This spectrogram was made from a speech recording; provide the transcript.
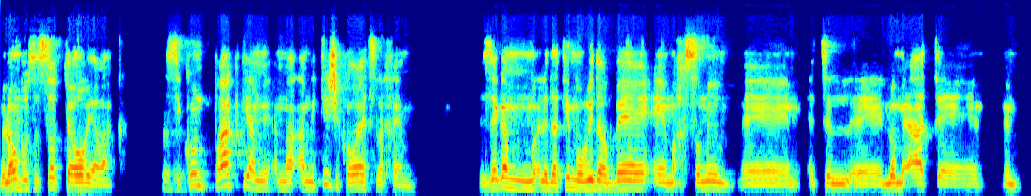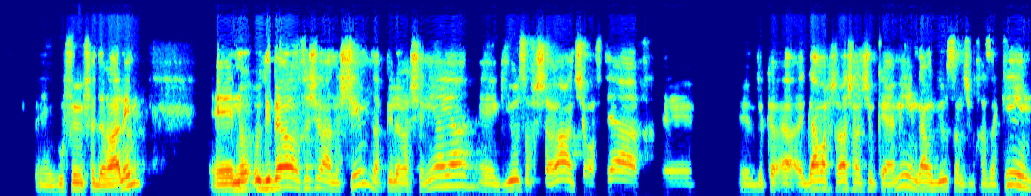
ולא מבוססות תיאוריה רק. סיכון פרקטי אמ, אמיתי שקורה אצלכם. זה גם, לדעתי, מוריד הרבה אה, מחסומים אה, אצל אה, לא מעט גופים פדרליים. הוא דיבר על הנושא של האנשים, זה ה pillar השני היה, גיוס הכשרה, אנשי מפתח, וגם הכשרה של אנשים קיימים, גם גיוס אנשים חזקים,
